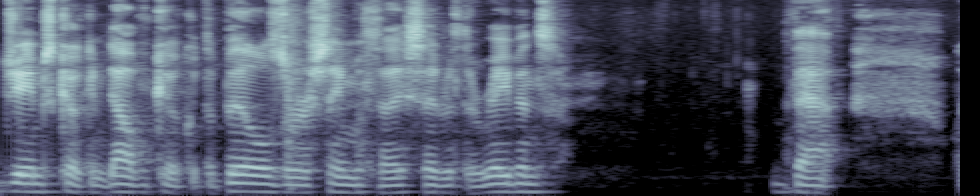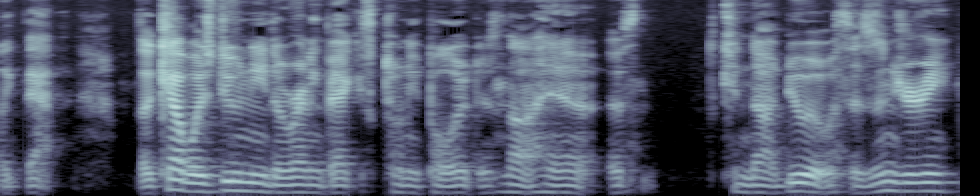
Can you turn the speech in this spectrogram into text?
James Cook and Dalvin Cook with the Bills, or same with I said with the Ravens. That like that. The Cowboys do need a running back if Tony Pollard is not him, cannot do it with his injury,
